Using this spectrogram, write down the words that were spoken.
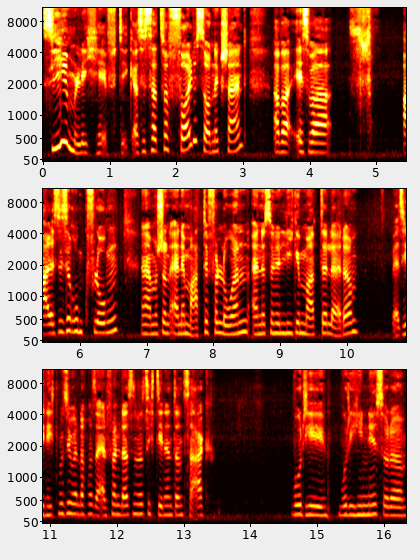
ziemlich heftig. Also es hat zwar voll die Sonne gescheint, aber es war alles ist herumgeflogen. Dann haben wir schon eine Matte verloren, eine so eine Liegematte leider. Weiß ich nicht, muss ich mir noch was einfallen lassen, was ich denen dann sag, wo die, wo die hin ist oder.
